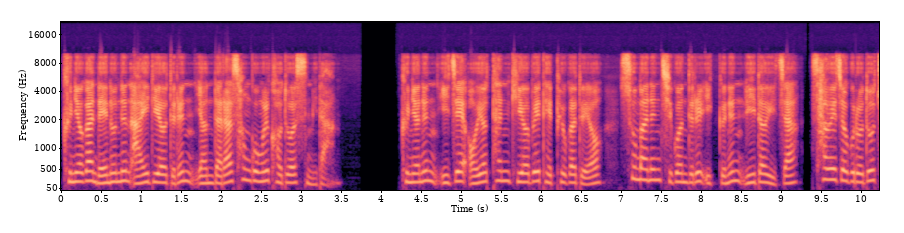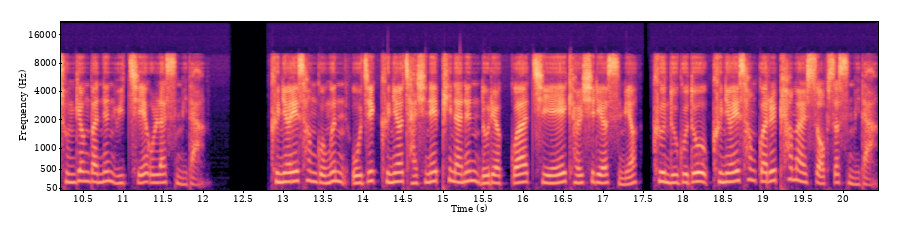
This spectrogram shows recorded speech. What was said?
그녀가 내놓는 아이디어들은 연달아 성공을 거두었습니다. 그녀는 이제 어엿한 기업의 대표가 되어 수많은 직원들을 이끄는 리더이자 사회적으로도 존경받는 위치에 올랐습니다. 그녀의 성공은 오직 그녀 자신의 피나는 노력과 지혜의 결실이었으며 그 누구도 그녀의 성과를 폄하할 수 없었습니다.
